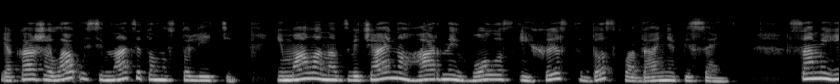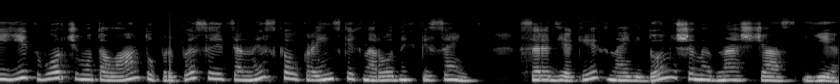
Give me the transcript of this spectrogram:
яка жила у 17 столітті і мала надзвичайно гарний голос і хист до складання пісень. Саме її творчому таланту приписується низка українських народних пісень, серед яких найвідомішими в наш час є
